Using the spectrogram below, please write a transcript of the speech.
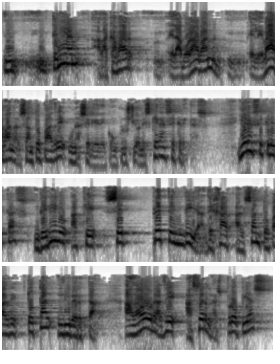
mm, tenían, al acabar, elaboraban, elevaban al Santo Padre una serie de conclusiones que eran secretas. Y eran secretas debido a que se pretendía dejar al Santo Padre total libertad a la hora de hacer las propias,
